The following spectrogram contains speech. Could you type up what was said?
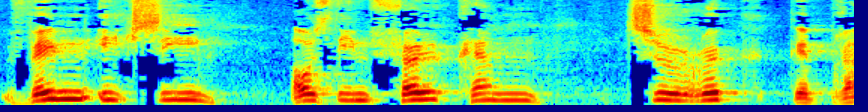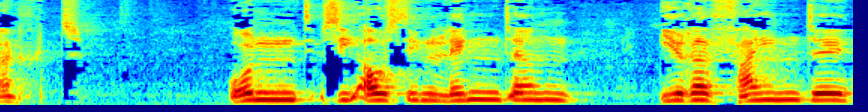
wenn ich sie aus den Völkern zurückgebracht und sie aus den Ländern ihrer Feinde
